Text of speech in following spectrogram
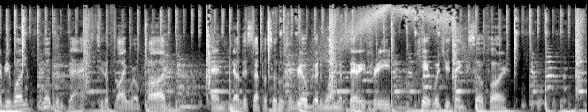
everyone. Welcome back to the Flywheel Pod. And you know, this episode was a real good one with Barry Fried. Kiet, what'd you think so far?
